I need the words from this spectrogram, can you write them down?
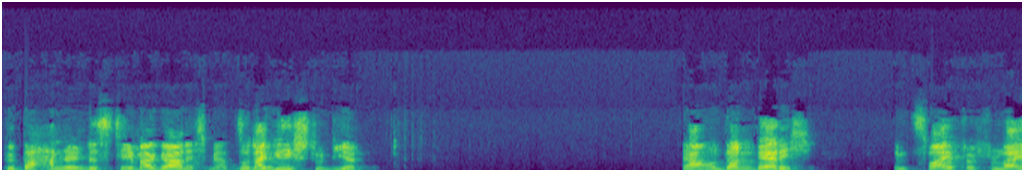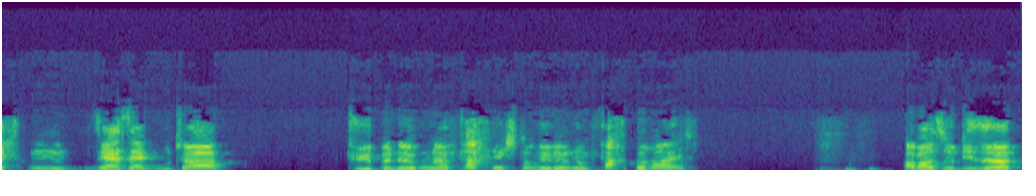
Wir behandeln das Thema gar nicht mehr. So, dann gehe ich studieren. Ja, und dann werde ich im Zweifel vielleicht ein sehr, sehr guter Typ in irgendeiner Fachrichtung, in irgendeinem Fachbereich. Aber so diese,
